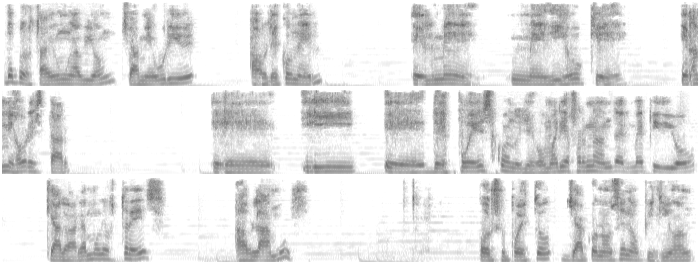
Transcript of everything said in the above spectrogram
pero estaba en un avión, llamé a Uribe, hablé con él, él me, me dijo que era mejor estar. eh, y eh, después, cuando llegó María Fernanda, él me pidió que habláramos los tres, hablamos. Por supuesto, ya conocen la opinión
